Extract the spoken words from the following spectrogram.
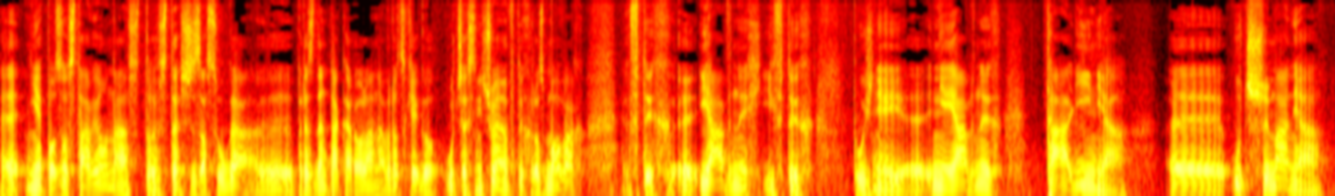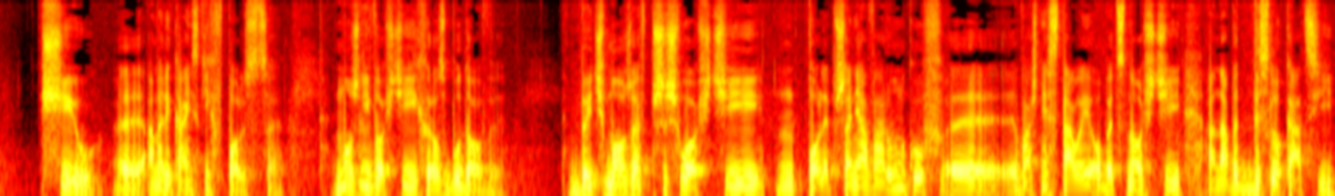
e, nie pozostawią nas. To jest też zasługa e, prezydenta Karola Nawrockiego. Uczestniczyłem w tych rozmowach, w tych jawnych i w tych później niejawnych. Ta linia utrzymania sił amerykańskich w Polsce, możliwości ich rozbudowy, być może w przyszłości mm, polepszenia warunków e, właśnie stałej obecności, a nawet dyslokacji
